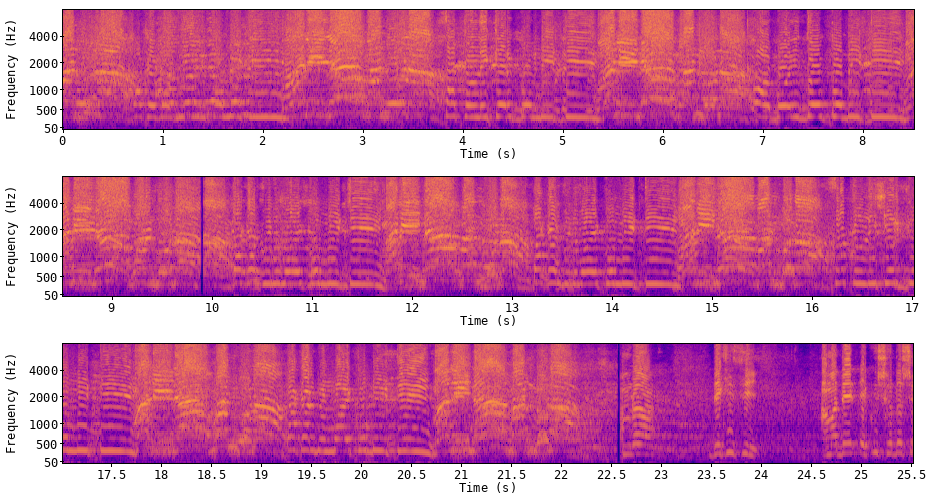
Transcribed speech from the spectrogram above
মানব না কমিটি মানি না মানব না ছাত্রলীগের কমিটি। মানি অবৈধ কমিটি। মানি টাকার বিনিময় কমিটি। টাকার বিনিময় কমিটি। ছাত্রলীগের কমিটি। টাকার বিনিময় কমিটি। মানি আমরা দেখেছি আমাদের একুশ সদস্য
